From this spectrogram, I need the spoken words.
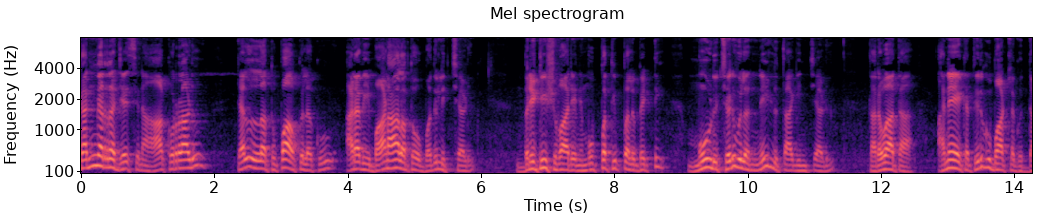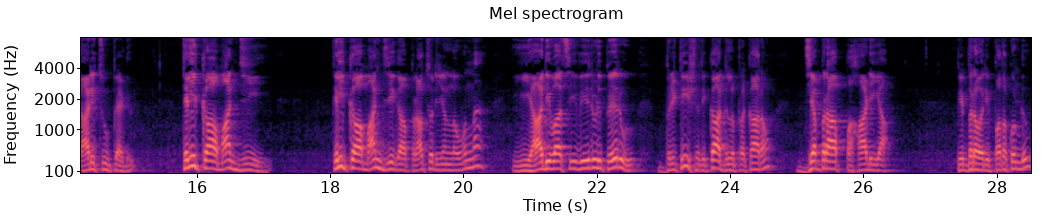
కన్నెర్ర చేసిన ఆ కుర్రాడు తెల్ల తుపాకులకు అడవి బాణాలతో బదులిచ్చాడు. బ్రిటిష్ వారిని ముప్పతిప్పలు పెట్టి మూడు చెరువుల నీళ్ళు తాగించాడు. తర్వాత అనేక తిరుగుబాట్లకు దారి చూపాడు. తిల్కా మాంజీ తిల్కా మాంజీగా ప్రాచుర్యంలో ఉన్న ఈ ఆదివాసీ వీరుడి పేరు బ్రిటిష్ రికార్డుల ప్రకారం జబ్రా పహాడియా. ఫిబ్రవరి పదకొండు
